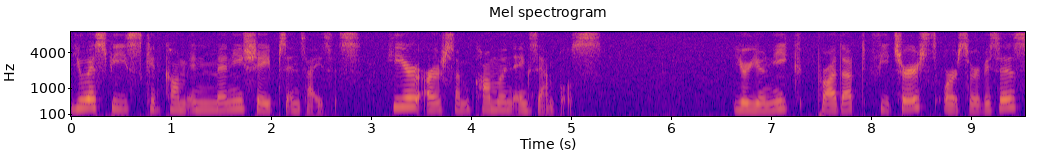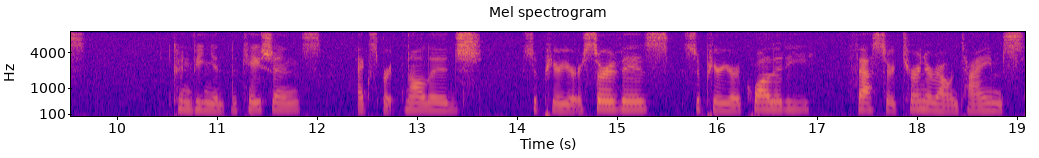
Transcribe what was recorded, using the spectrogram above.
USPs can come in many shapes and sizes. Here are some common examples your unique product features or services, convenient locations, expert knowledge, superior service, superior quality, faster turnaround times,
